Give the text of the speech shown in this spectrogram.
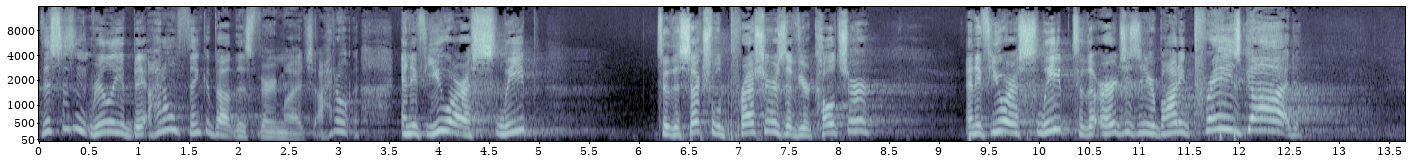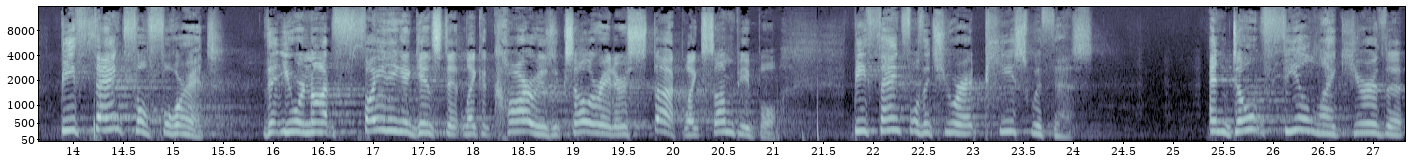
this isn't really a bit, I don't think about this very much. I don't, and if you are asleep to the sexual pressures of your culture, and if you are asleep to the urges in your body, praise God. Be thankful for it. That you are not fighting against it like a car whose accelerator is stuck, like some people. Be thankful that you are at peace with this. And don't feel like you're the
